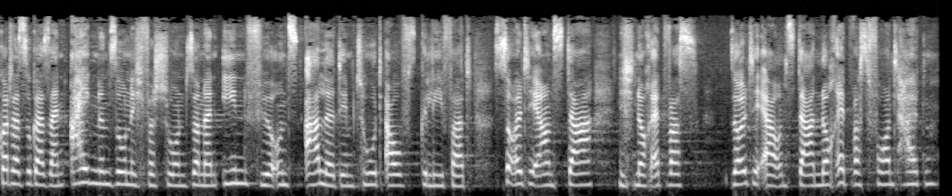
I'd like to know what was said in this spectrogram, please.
Gott hat sogar seinen eigenen Sohn nicht verschont, sondern ihn für uns alle dem Tod ausgeliefert. Sollte er uns da nicht noch etwas, sollte er uns da noch etwas vorenthalten?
